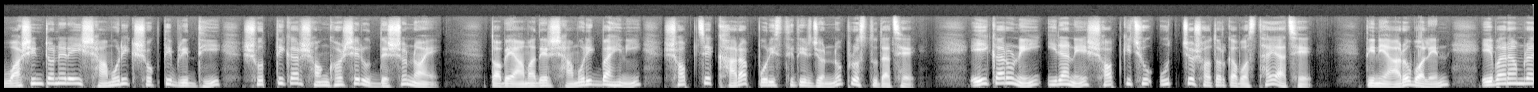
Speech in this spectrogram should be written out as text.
ওয়াশিংটনের এই সামরিক শক্তি বৃদ্ধি সত্যিকার সংঘর্ষের উদ্দেশ্য নয়। তবে আমাদের সামরিক বাহিনী সবচেয়ে খারাপ পরিস্থিতির জন্য প্রস্তুত আছে। এই কারণেই ইরানে সবকিছু উচ্চ সতর্কাবস্থায় আছে। তিনি আরও বলেন, এবার আমরা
